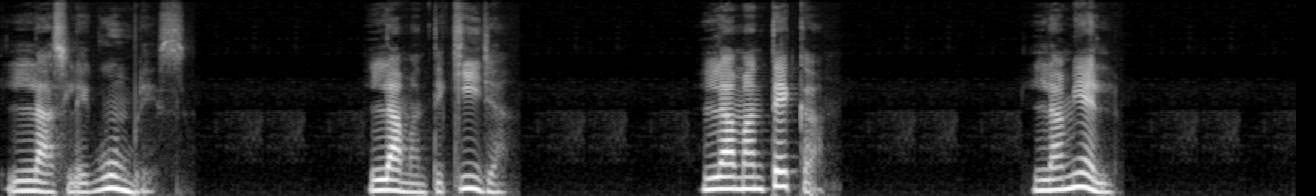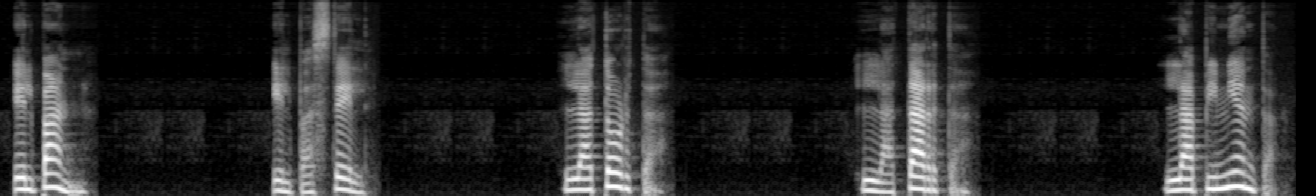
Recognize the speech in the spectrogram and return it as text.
las legumbres, la mantequilla, la manteca, la miel, el pan, el pastel, la torta, la tarta, la pimienta,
